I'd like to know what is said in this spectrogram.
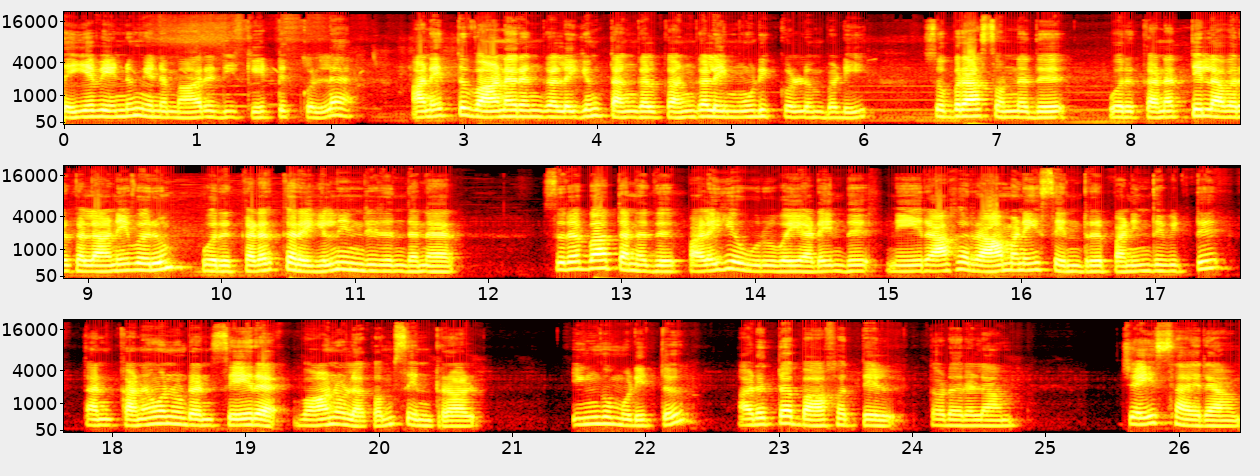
செய்ய வேண்டும் என மாருதி கேட்டுக்கொள்ள அனைத்து வானரங்களையும் தங்கள் கண்களை மூடிக்கொள்ளும்படி சுப்ரா சொன்னது. ஒரு கணத்தில் அவர்கள் அனைவரும் ஒரு கடற்கரையில் நின்றிருந்தனர். சுரபா தனது பழைய உருவை அடைந்து நேராக ராமனை சென்று பணிந்துவிட்டு தன் கணவனுடன் சேர வானுலகம் சென்றாள். இங்கு முடித்து அடுத்த பாகத்தில் தொடரலாம். ஜெய் சாய்ராம்.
